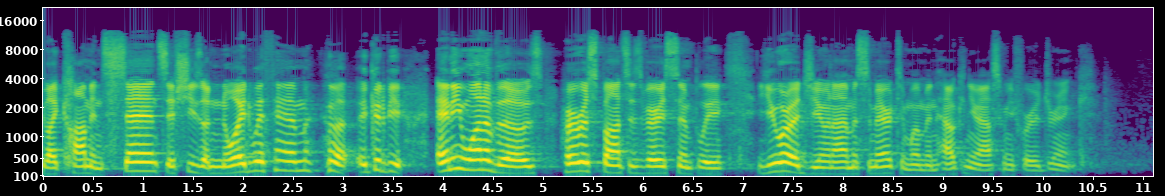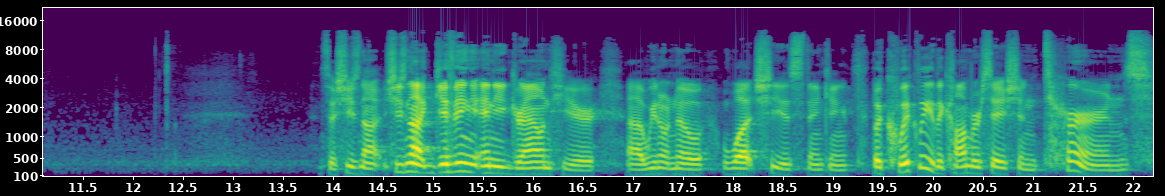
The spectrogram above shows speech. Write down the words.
like common sense, if she's annoyed with him, it could be any one of those. Her response is very simply, You are a Jew and I'm a Samaritan woman. How can you ask me for a drink? So she's not, she's not giving any ground here. Uh, we don't know what she is thinking. But quickly the conversation turns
